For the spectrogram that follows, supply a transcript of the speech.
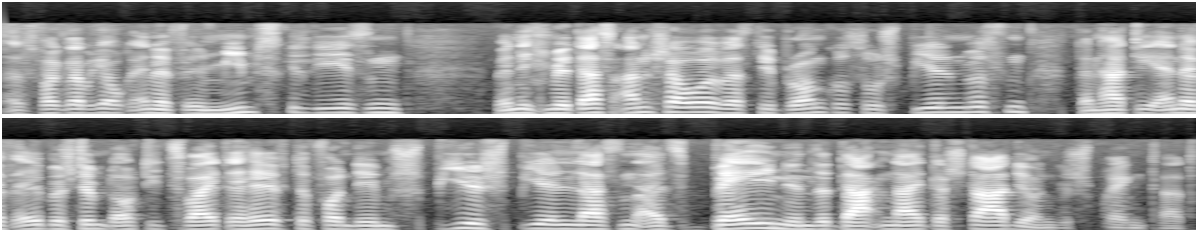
das war glaube ich auch NFL Memes gelesen, wenn ich mir das anschaue, was die Broncos so spielen müssen, dann hat die NFL bestimmt auch die zweite Hälfte von dem Spiel spielen lassen, als Bane in The Dark Knight das Stadion gesprengt hat.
